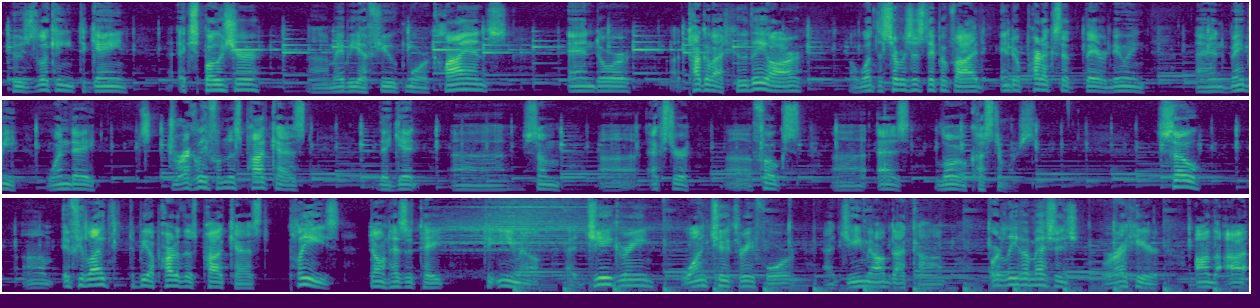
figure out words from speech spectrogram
who's looking to gain exposure, uh, maybe a few more clients, and or uh, talk about who they are, uh, what the services they provide, and or products that they are doing, and maybe one day, directly from this podcast, they get uh, some extra folks as loyal customers. So, um, if you'd like to be a part of this podcast, please don't hesitate to email at ggreen1234 at gmail.com or leave a message right here on the uh,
